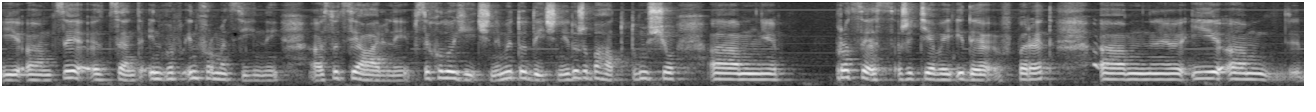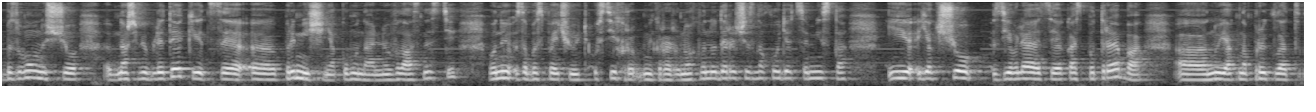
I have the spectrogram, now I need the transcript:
І е, це центр інформаційний, соціальний, психологічний, методичний, дуже багато, тому що. Ем, Процес життєвий іде вперед, Ем, і ем, безумовно, що наші бібліотеки це е, приміщення комунальної власності. Вони забезпечують у всіх мікрорайонах, вони, до речі, знаходяться міста. І якщо з'являється якась потреба, е, ну як, наприклад,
